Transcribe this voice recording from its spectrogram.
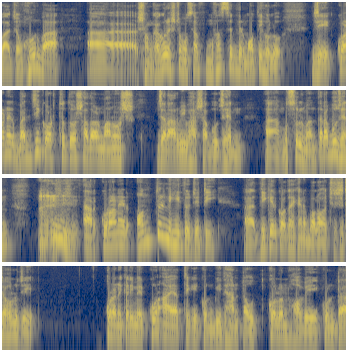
বা জমহুর বা সংখ্যাগরিষ্ঠ মুসাফ মুফাসিরদের মতই হলো যে, কোরআনের বাহ্যিক অর্থ তো সাধারণ মানুষ যারা আরবি ভাষা বুঝেন মুসলমান তারা বুঝেন। আর কোরআনের অন্তর্নিহিত যেটি দিকের কথা এখানে বলা হচ্ছে সেটা হলো যে কোরআন কারিমের কোন আয়াত থেকে কোন বিধানটা উৎকলন হবে, কোনটা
